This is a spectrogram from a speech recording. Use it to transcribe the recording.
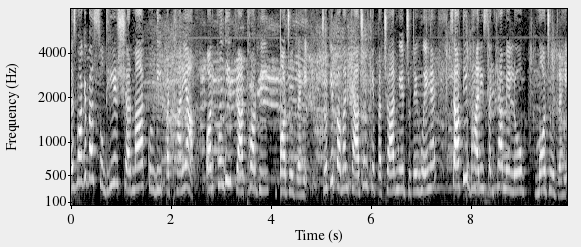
इस मौके पर सुधीर शर्मा, कुलदीप पठानिया और कुलदीप राठौर भी मौजूद रहे। जो कि पवन काजल के प्रचार में जुटे हुए हैं। साथ ही भारी संख्या में लोग मौजूद रहे।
